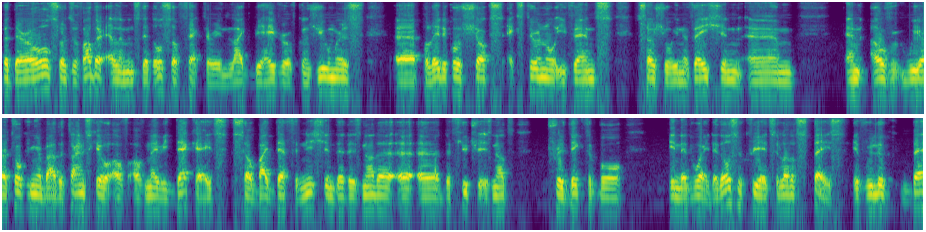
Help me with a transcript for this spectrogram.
but there are all sorts of other elements that also factor in like behavior of consumers uh, political shocks external events social innovation um, and over we are talking about a time scale of, of maybe decades. So by definition that is not a, a, a the future is not predictable in that way. That also creates a lot of space. If we look ba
